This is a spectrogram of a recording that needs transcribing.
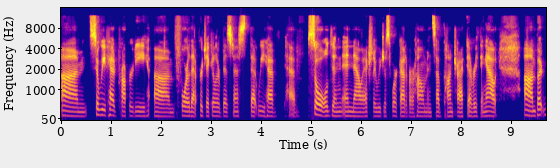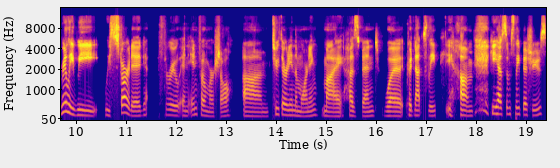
Um, so we've had property um, for that particular business that we have have sold, and and now actually we just work out of our home and subcontract everything out. Um, but really, we we started through an infomercial um, 2.30 in the morning my husband w- could not sleep. He, um, he has some sleep issues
